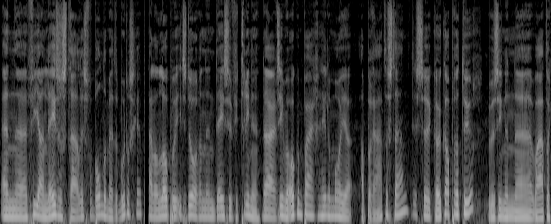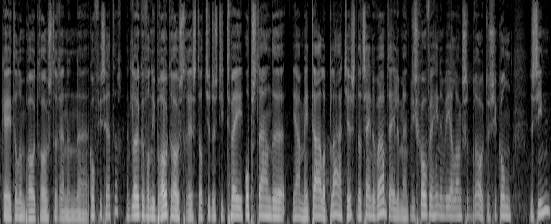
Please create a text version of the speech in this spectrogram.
En uh, via een laserstraal is verbonden met het moederschip. Nou, dan lopen we iets door en in deze vitrine, daar zien we ook een paar hele mooie apparaten staan. Is uh, keukenapparatuur. We zien een uh, waterketel, een broodrooster en een uh, koffiezetter. Het leuke van die broodrooster is dat je dus die twee opstaande ja, metalen plaatjes, dat zijn de warmte-elementen, die schoven heen en weer langs het brood. Dus je kon zien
